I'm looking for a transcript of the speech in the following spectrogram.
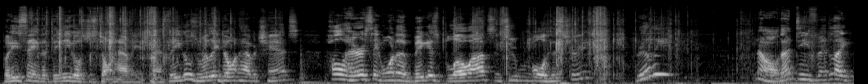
But he's saying that the Eagles just don't have any chance. The Eagles really don't have a chance. Paul Harris saying one of the biggest blowouts in Super Bowl history. Really? No, that defense, like,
